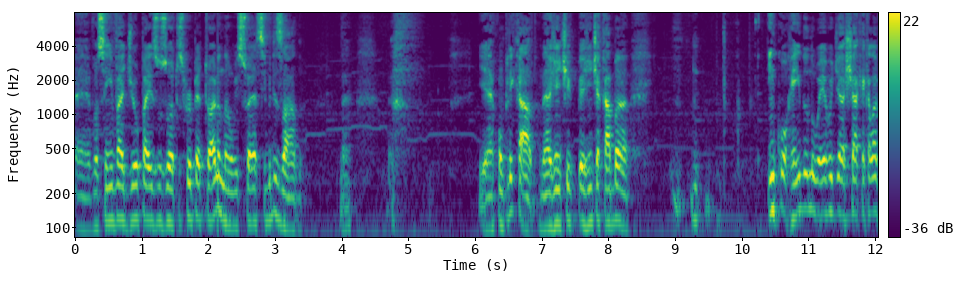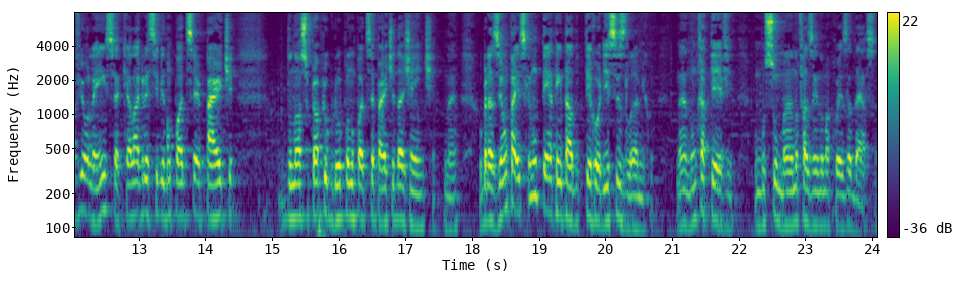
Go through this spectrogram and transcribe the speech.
é, você invadir o país dos outros por petróleo, não, isso é civilizado. Né? E é complicado. Né? A, gente, a gente acaba incorrendo no erro de achar que aquela violência, aquela agressividade não pode ser parte do nosso próprio grupo, não pode ser parte da gente. Né? O Brasil é um país que não tem atentado terrorista islâmico. Né? Nunca teve um muçulmano fazendo uma coisa dessa.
